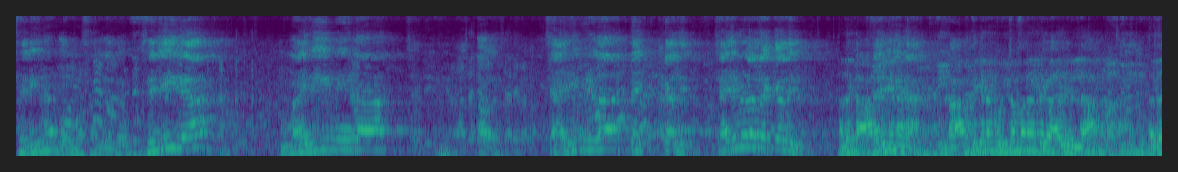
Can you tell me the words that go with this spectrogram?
സെലീന തോമസ് അല്ലല്ലോ. സെലീന മരിമിള ചരിവിള തെക്കതിൽ. ചരിവിള തെക്കതിൽ. അത് കാർത്തികനെ കാർത്തികനെ കുറ്റം പറഞ്ഞിട്ട് കാര്യമില്ല. അത്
